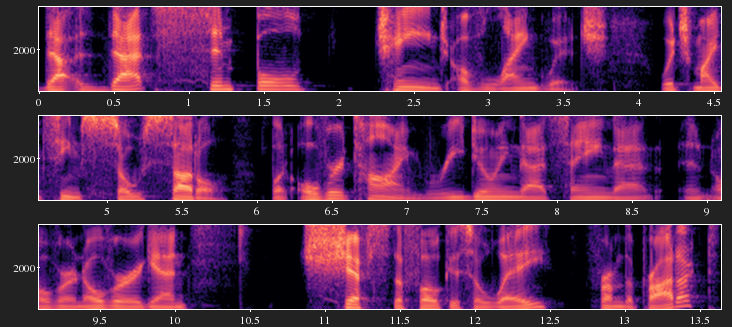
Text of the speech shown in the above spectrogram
That that simple change of language which might seem so subtle but over time redoing that saying that and over and over again shifts the focus away from the product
